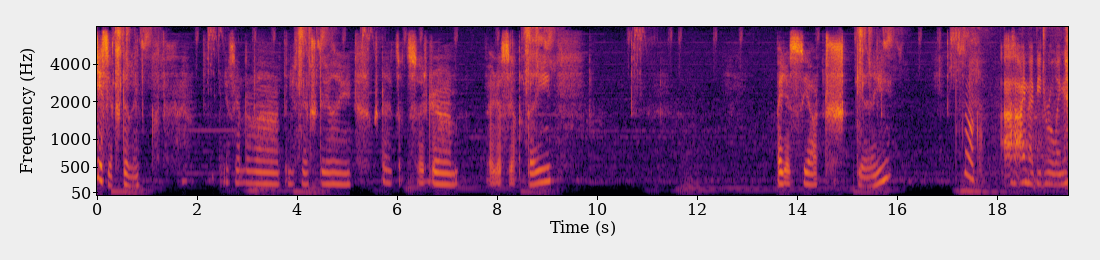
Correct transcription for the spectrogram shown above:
54. 54, 47, 53, 54. Uh, I might be drooling.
